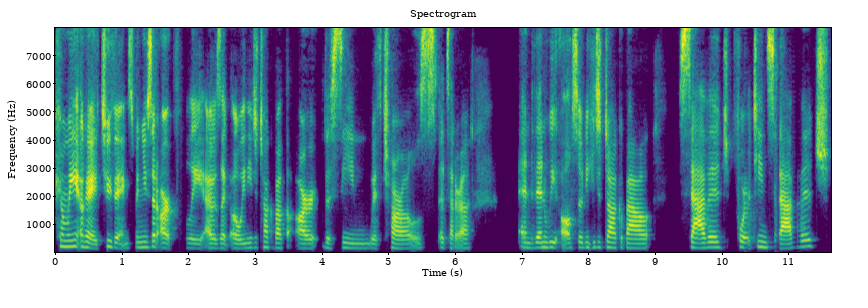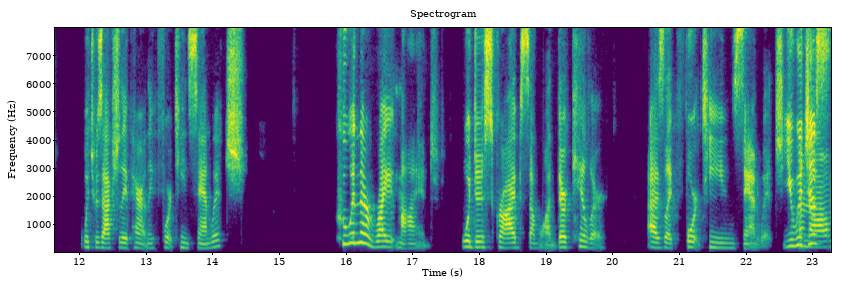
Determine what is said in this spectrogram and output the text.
Can we? Okay, two things. When you said artfully, I was like, oh, we need to talk about the art, the scene with Charles, etc. And then we also need to talk about Savage, 14 Savage, which was actually apparently 14 Sandwich. Who in their right mind would describe someone, their killer, as like 14 Sandwich? You would I just.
